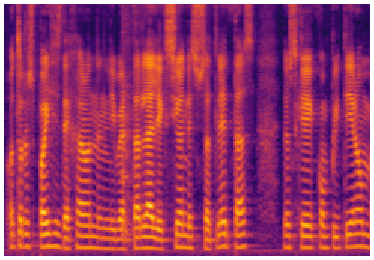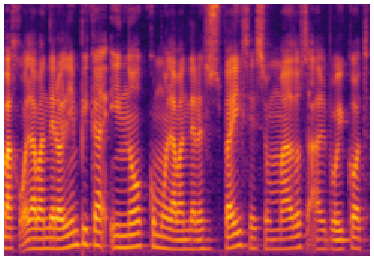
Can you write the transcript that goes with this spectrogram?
Otros países dejaron en libertad la elección de sus atletas, los que compitieron bajo la bandera olímpica y no como la bandera de sus países, sumados al boicot,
